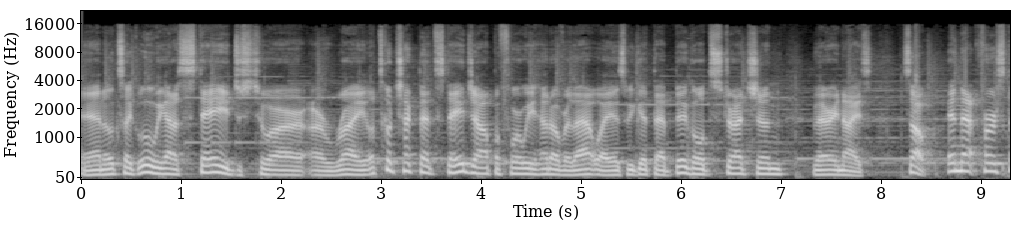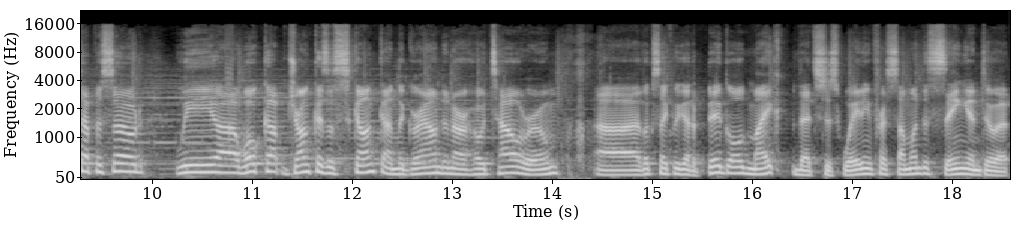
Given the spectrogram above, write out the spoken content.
And it looks like, ooh, we got a stage to our, our right. Let's go check that stage out before we head over that way as we get that big old stretch in. Very nice. So, in that first episode, we uh, woke up drunk as a skunk on the ground in our hotel room. Uh, looks like we got a big old mic that's just waiting for someone to sing into it.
